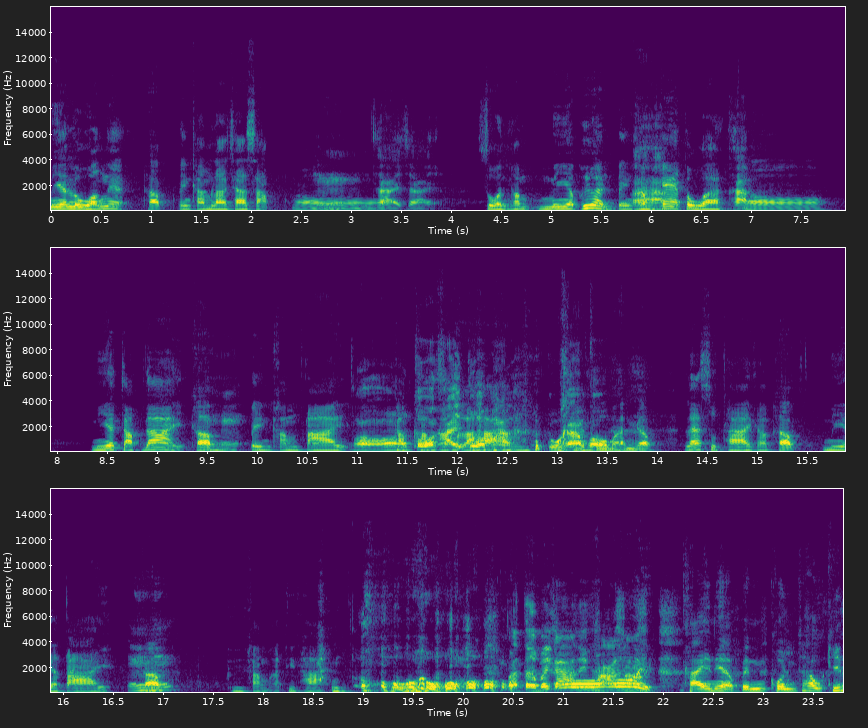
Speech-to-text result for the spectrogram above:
มียหลวงเนี่ยครับเป็นคำราชาศัพท์ อ๋ออืมใช่ใช่ ส่วนคำเมียเพื่อนเป็นอ่าฮะ คำแก้ตัว ครับอ๋อเมียจับได้ครับอือฮึเป็นคำตาย อ๋อกับตัวใครคำอำลา ตัวมัน ตัวใคครรับผตัวมมันครับและสุดท้ายครับ ครับ เมียตาย อืมครับ คือคำอธิษฐาน โอ้โหแต่เติมไม่กล้าอธิษฐานนะ โอ้ยใครเนี่ยเป็นคนเช่าคิด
